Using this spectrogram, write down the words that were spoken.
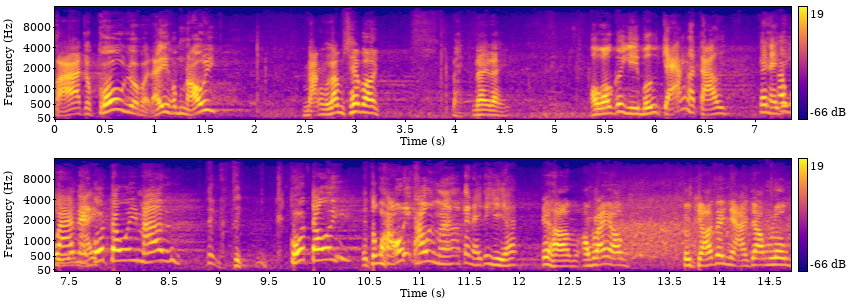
tạ cho cố vô mà đẩy không nổi. Nặng lắm sếp ơi. Đây đây đây. Ôi cái gì bự chản hả trời? Cái này cái ông gì quà vậy này này của tôi mà. Của tôi? Thì tôi hỏi thôi mà cái này cái gì hả cái hòm ông lấy không tôi chở tới nhà cho ông luôn.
